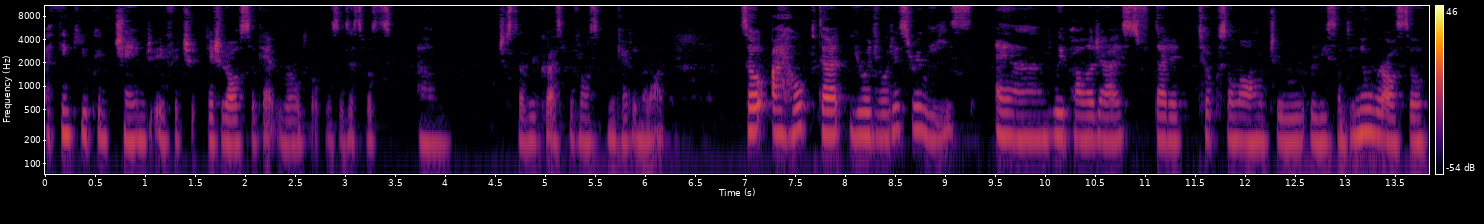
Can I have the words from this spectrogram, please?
I think you can change if it should, they should also get rolled over. So this was um, just a request we've also been getting a lot. So I hope that you enjoyed this release, and we apologize that it took so long to release something new. We're also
